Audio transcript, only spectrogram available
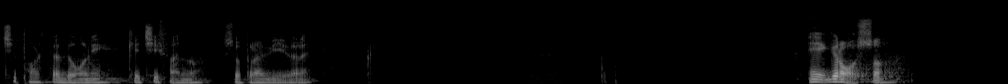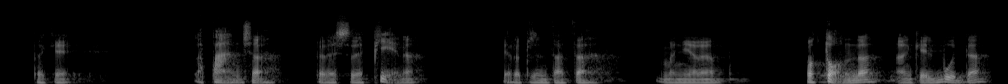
ci porta doni che ci fanno sopravvivere. è grosso, perché la pancia, per essere piena, è rappresentata in maniera rotonda, anche il Buddha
